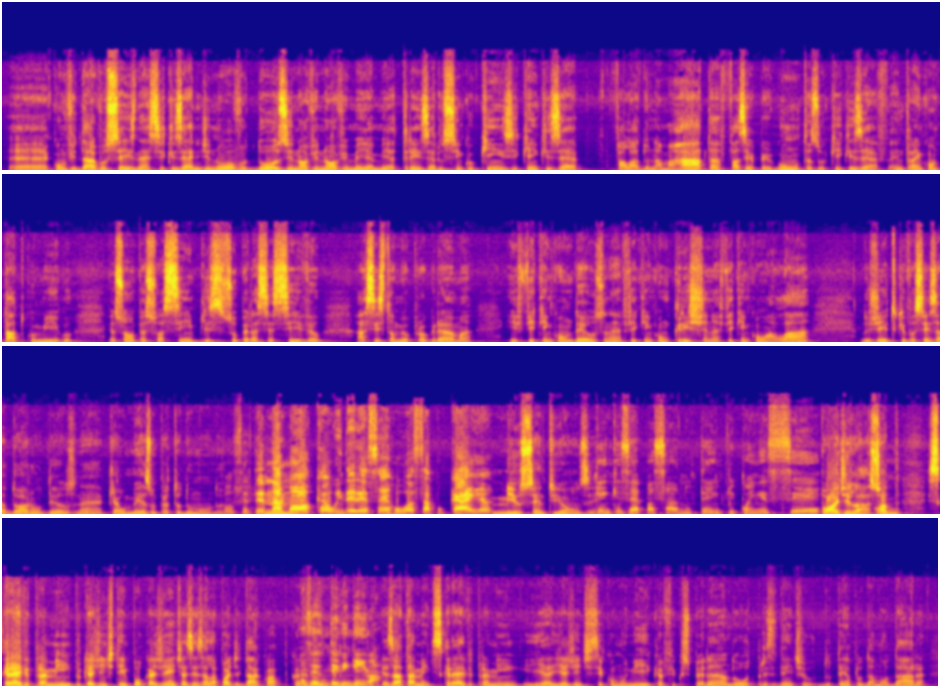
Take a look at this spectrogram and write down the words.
é, convidar vocês, né, se quiserem de novo, 12996630515, quem quiser falar do Namahata, fazer perguntas, o que quiser, entrar em contato comigo. Eu sou uma pessoa simples, super acessível. Assistam meu programa e fiquem com Deus, né? Fiquem com Krishna, fiquem com Allah do jeito que vocês adoram o Deus, né? Que é o mesmo para todo mundo. Com certeza. Na a... Moca, o endereço é Rua Sapucaia. 1111. Quem quiser passar no templo e conhecer. Pode ir lá. Como... Só escreve para mim, porque a gente tem pouca gente, às vezes ela pode dar com a. Com... Às vezes não tem ninguém lá. Exatamente. Escreve para mim e aí a gente se comunica, fico esperando, ou o presidente do templo da Modara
